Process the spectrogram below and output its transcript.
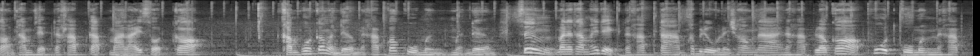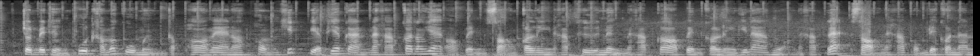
สอนทำเสร็จนะครับ กลับมาไลฟ์สดก็คำพูดก็เหมือนเดิมนะครับ ก็กูมึงเหมือนเดิม ซึ่งมันจะทำให้เด็กนะครับ ตามเข้าไปดูในช่องได้นะครับ แล้วก็พูดกูมึงนะครับ จนไปถึงพูดคำว่ากูมึงกับพ่อแม่เนาะผมคิดเปรียบเทียบกันนะครับก็ต้องแยกออกเป็น 2 กรณีนะครับคือ1นะครับก็เป็นกรณีที่น่าห่วงนะครับและ2นะครับผมเด็กคนนั้น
